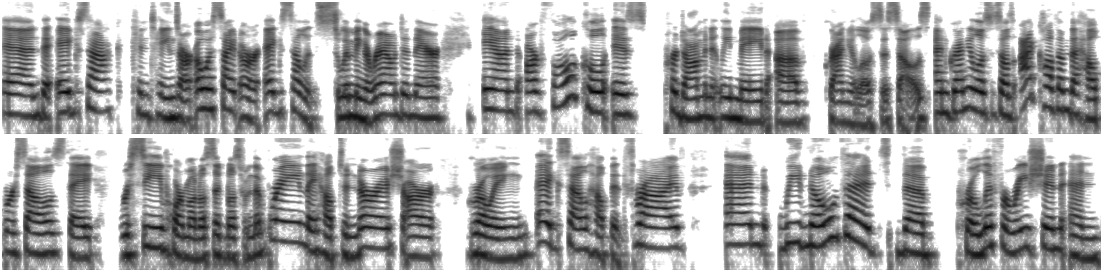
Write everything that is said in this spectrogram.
And the egg sac contains our oocyte or our egg cell. It's swimming around in there. And our follicle is predominantly made of granulosa cells. And granulosa cells, I call them the helper cells. They receive hormonal signals from the brain, they help to nourish our growing egg cell, help it thrive. And we know that the proliferation and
